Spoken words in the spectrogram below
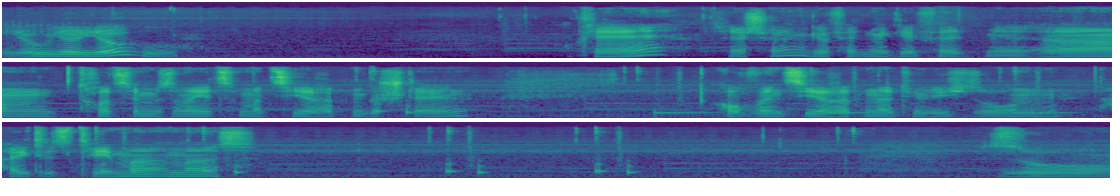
Jo, jo, jo. Okay, sehr schön. Gefällt mir, gefällt mir. Ähm, trotzdem müssen wir jetzt mal Zigaretten bestellen. Auch wenn Zigaretten natürlich so ein heikles Thema immer ist. So.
